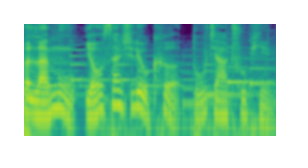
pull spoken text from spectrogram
本栏目由三十六氪独家出品。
